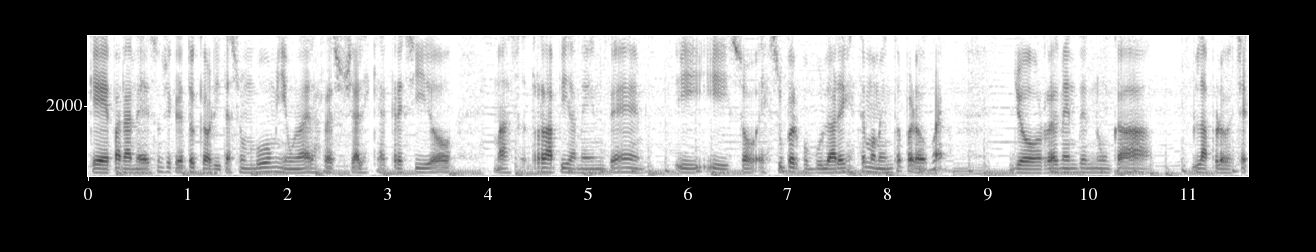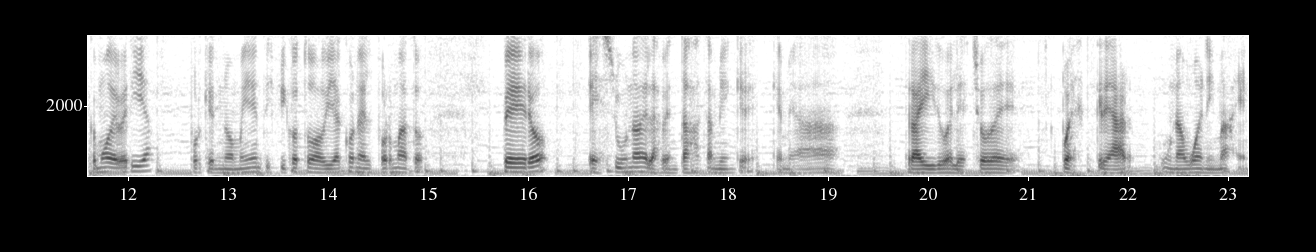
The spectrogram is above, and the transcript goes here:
que para mí es un secreto que ahorita es un boom y una de las redes sociales que ha crecido más rápidamente y, es súper popular en este momento, pero bueno, yo realmente nunca la aproveché como debería porque no me identifico todavía con el formato, pero es una de las ventajas también que, me ha traído el hecho de pues crear una buena imagen.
